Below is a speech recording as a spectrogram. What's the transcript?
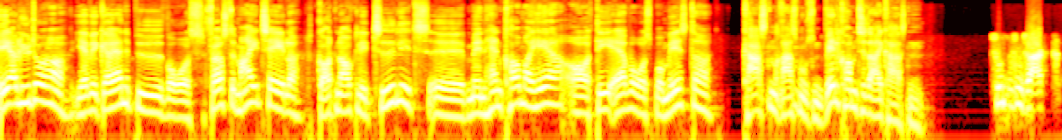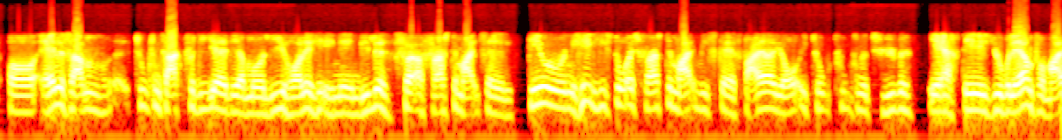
Kære lyttere, jeg vil gerne byde vores første majtaler, godt nok lidt tidligt, øh, men han kommer her, og det er vores borgmester, Carsten Rasmussen. Velkommen til dig, Carsten. Tusind tak, og alle sammen, tusind tak, fordi at jeg må lige holde en, en lille før 1. maj-tale. Det er jo en helt historisk 1. maj, vi skal fejre i år i 2020. Ja, det er jubilæum for mig,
